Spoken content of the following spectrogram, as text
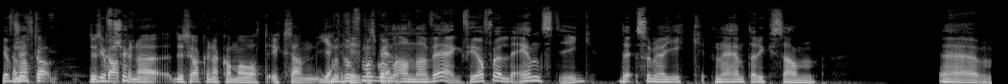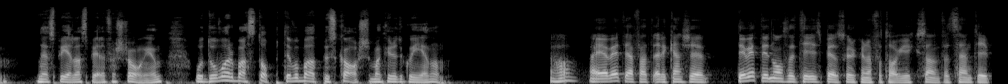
Jag försökte, ska, du, jag ska försökte- kunna, du ska kunna komma åt yxan men då jättetidigt får man gå en annan väg. För jag följde en stig det, som jag gick när jag hämtade yxan. ehm, när jag spelade spelet första gången. Och då var det bara stopp. Det var bara ett buskage. Man kunde inte gå igenom. Jaha, jag vet i alla fall att, eller kanske, jag vet det är någonstans tidigt i spelet ska du kunna få tag i yxan för att sen typ,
